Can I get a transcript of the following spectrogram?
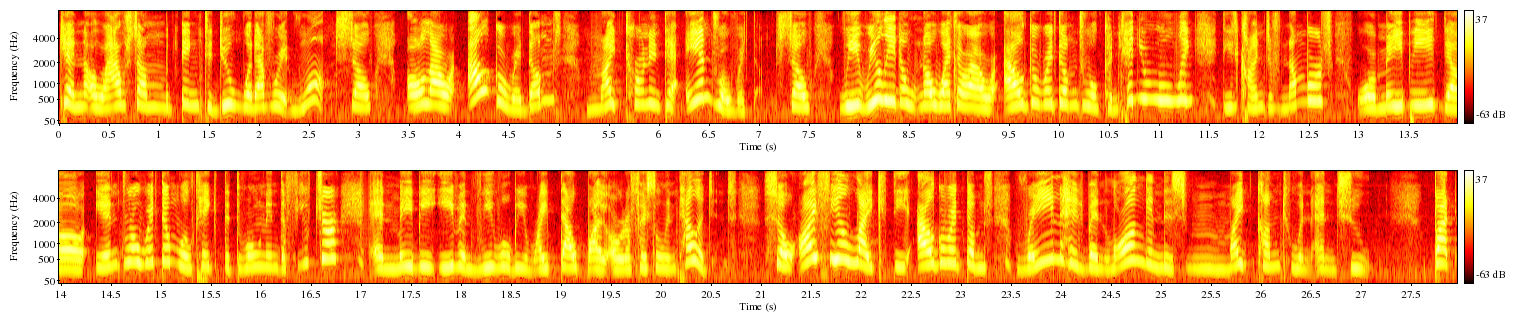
can allow something to do whatever it wants. So all our algorithms might turn into androrithms. So we really don't know whether our algorithms will continue ruling these kinds of numbers, or maybe the androrithm will take the throne in the future, and maybe even we will be wiped out by artificial intelligence. So I feel like the algorithm's reign has been long, and this might come to an end soon but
